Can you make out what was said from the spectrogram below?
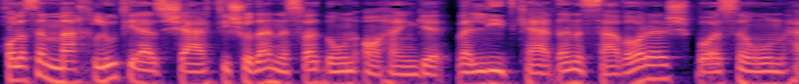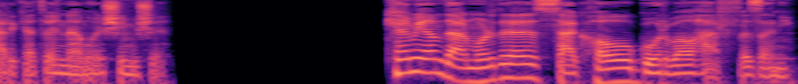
خلاصه مخلوطی از شرطی شدن نسبت به اون آهنگه و لید کردن سوارش باعث اون حرکت های نمایشی میشه. کمی هم در مورد سگها و گربه ها حرف بزنیم.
